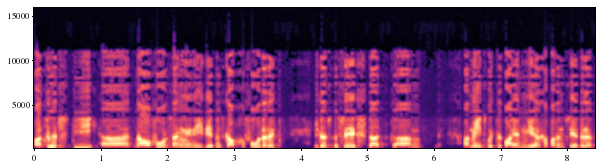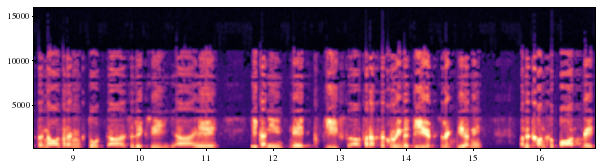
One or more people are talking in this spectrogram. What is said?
Maar soos die uh navorsing en die wetenskap gevorder het, het ons besef dat um 'n mens moet baie meer gebalanseerde benadering tot uh seleksie uh hê. Jy kan nie net die uh, vinnigste groeiende dier selekteer nie. Want dit gaan gepaard met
